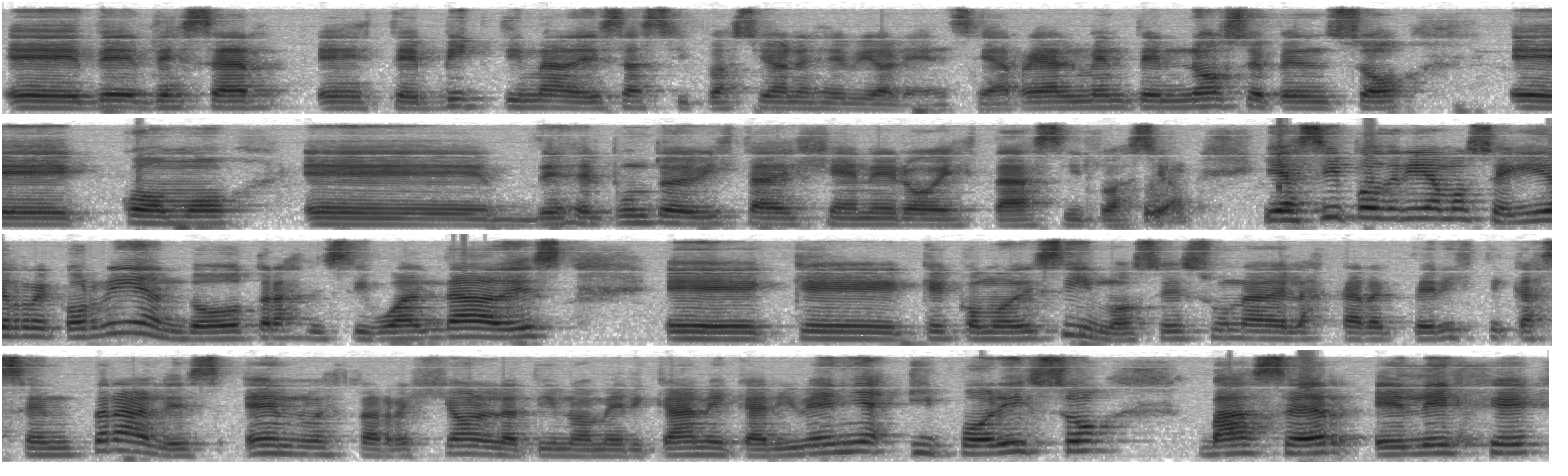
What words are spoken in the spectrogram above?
eh, de, ser este, víctima de esas situaciones de violencia. Realmente no se pensó eh, cómo eh, desde el punto de vista de género esta situación. Y así podríamos seguir recorriendo otras desigualdades que, que, como decimos, es una de las características centrales en nuestra región latinoamericana y caribeña y por eso va a ser el eje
